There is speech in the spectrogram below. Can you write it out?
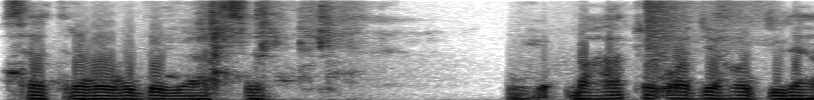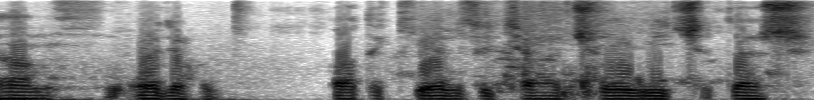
Все треба видивлятися. Багато одягу для одягу. Отакі взуття чоловічі теж.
